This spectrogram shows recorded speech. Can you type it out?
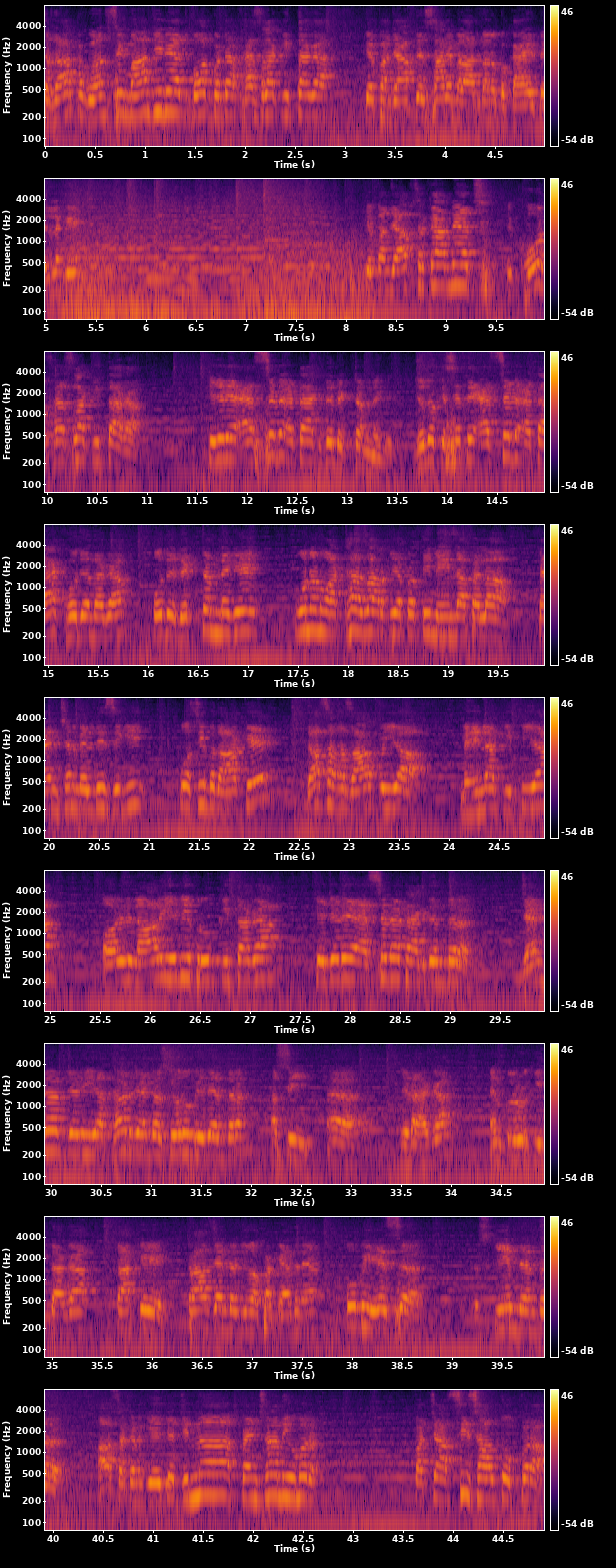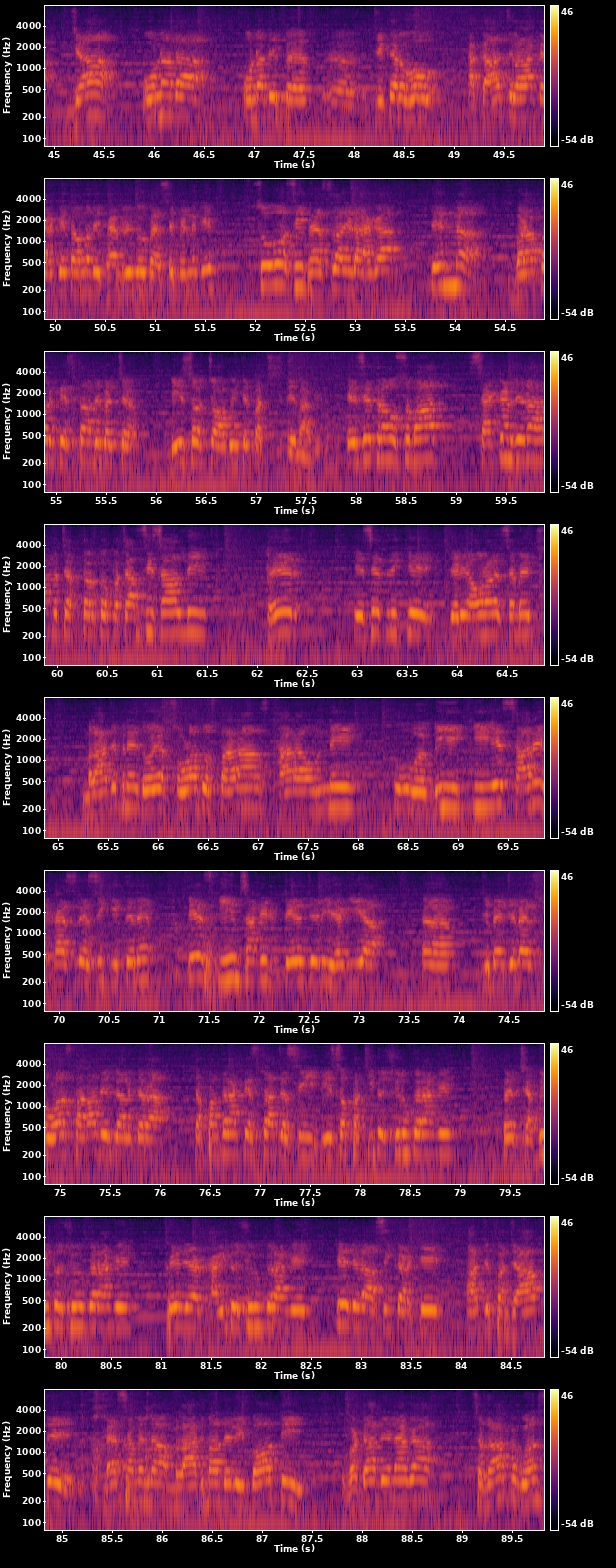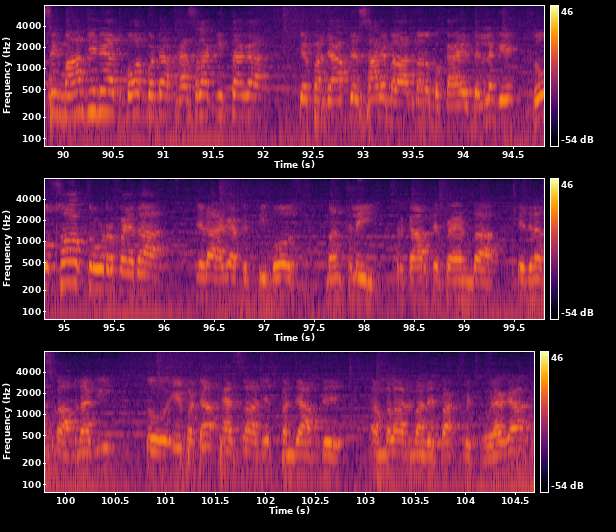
ਸਰਦਾਰ ਭਗਵੰਤ ਸਿੰਘ ਮਾਨ ਜੀ ਨੇ ਅੱਜ ਬਹੁਤ ਵੱਡਾ ਫੈਸਲਾ ਕੀਤਾਗਾ ਕਿ ਪੰਜਾਬ ਦੇ ਸਾਰੇ ਮੁਲਾਜ਼ਮਾਂ ਨੂੰ ਬਕਾਏ ਮਿਲਣਗੇ ਕਿ ਪੰਜਾਬ ਸਰਕਾਰ ਨੇ ਅੱਜ ਇੱਕ ਹੋਰ ਫੈਸਲਾ ਕੀਤਾਗਾ ਕਿ ਜਿਹੜੇ ਐਸਿਡ ਅਟੈਕ ਦੇ ਵਿਕਟਮ ਨੇਗੇ। ਜਦੋਂ ਕਿਸੇ ਤੇ ਐਸਿਡ ਅਟੈਕ ਹੋ ਜਾਂਦਾਗਾ, ਉਹਦੇ ਵਿਕਟਮ ਨੇਗੇ। ਉਹਨਾਂ ਨੂੰ 8000 ਰੁਪਇਆ ਪ੍ਰਤੀ ਮਹੀਨਾ ਪਹਿਲਾਂ ਪੈਨਸ਼ਨ ਮਿਲਦੀ ਸੀਗੀ। ਉਹ ਅਸੀਂ ਵਧਾ ਕੇ 10000 ਰੁਪਇਆ ਮਹੀਨਾ ਕੀਤੀ ਆ। ਔਰ ਇਹਦੇ ਨਾਲ ਹੀ ਇਹ ਵੀ ਅਪਰੂਵ ਕੀਤਾਗਾ ਕਿ ਜਿਹੜੇ ਐਸਿਡ ਅਟੈਕ ਦੇ ਅੰਦਰ ਜੈਂਡਰ ਜਿਹੜੀ ਆ ਥਰਡ ਜੈਂਡਰ ਸੀ, ਉਹਨੂੰ ਵੀ ਇਹਦੇ ਅੰਦਰ ਅਸੀਂ ਜਿਹੜਾ ਹੈਗਾ ਇਨਕਲੂਡ ਕੀਤਾਗਾ ਤਾਂ ਕਿ ਟਰਾਂਸਜੈਂਡਰ ਜਿਹਨੂੰ ਆਪਾਂ ਕਹਿ ਦਿੰਦੇ ਆ, ਉਹ ਵੀ ਇਸ ਸਕੀਮ ਦੇ ਅੰਦਰ ਆ ਸਕਣਗੇ ਕਿ ਜਿੰਨਾ ਪੈਨਸ਼ਨਾਂ ਦੀ ਉਮਰ 85 ਸਾਲ ਤੋਂ ਉੱਪਰ ਆ, ਜਾਂ ਉਹਨਾਂ ਦਾ, ਉਹਨਾਂ ਦੇ ਜੇਕਰ ਉਹ ਅਕਾਲ ਚਲਾਣਾ ਕਰਕੇ ਤਾਂ ਉਹਨਾਂ ਦੀ ਫੈਮਿਲੀ ਤੋਂ ਪੈਸੇ ਮਿਲਣਗੇ। ਸੋ ਅਸੀਂ ਫੈਸਲਾ ਜਿਹੜਾ ਹੈਗਾ, ਤਿੰਨ ਬਰਾਬਰ ਕਿਸ਼ਤਾਂ ਦੇ ਵਿੱਚ 2024 ਤੇ 25 ਚ ਦੇਵਾਂਗੇ। ਇਸੇ ਤਰ੍ਹਾਂ ਉਸ ਤੋਂ ਬਾਅਦ ਸੈਕੰਡ ਜਿਹੜਾ 75 ਤੋਂ 85 ਸਾਲ ਦੀ, ਫਿਰ ਇਸੇ ਤਰੀਕੇ ਜਿਹੜੇ ਆਉਣ ਵਾਲੇ ਸਮੇਂ 'ਚ ਮੁਲਾਜ਼ਮ ਨੇ 2016 ਤੋਂ 17 18 19 ਤੋਂ 20 21 ਇਹ ਸਾਰੇ ਫੈਸਲੇ ਅਸੀਂ ਕੀਤੇ ਨੇ। ਇਹ ਸਕੀਮ ਸਾਡੀ ਡਿਟੇਲ ਜਿਹੜੀ ਹੈਗੀ ਆ ਜਿਵੇਂ ਜਿਵੇਂ 16 17 ਦੀ ਗੱਲ ਕਰਾਂ, ਤਾਂ 15 ਕਿਸ਼ਤਾਂ 'ਚ ਅਸੀਂ 2025 ਤੋਂ ਸ਼ੁਰੂ ਕਰਾਂਗੇ, ਫਿਰ 26 ਤੋਂ ਸ਼ੁਰੂ ਕਰਾਂਗੇ, ਫਿਰ ਜਿਹੜਾ 28 ਤੋਂ ਸ਼ੁਰੂ ਕਰਾਂਗੇ, ਇਹ ਜਿਹੜਾ ਅਸੀਂ ਕਰਕੇ ਅੱਜ ਪੰਜਾਬ ਦੇ, ਮੈਂ ਸਮਝਦਾ ਮੁਲਾਜ਼ਮਾਂ ਦੇ ਲਈ ਬਹੁਤ ਹੀ ਵੱਡਾ ਦਿਨ ਹੈਗਾ। ਸਰਦਾਰ ਭਗਵੰਤ ਸਿੰਘ ਮਾਨ ਜੀ ਨੇ ਅੱਜ ਬਹੁਤ ਵੱਡਾ ਫੈਸਲਾ ਕੀਤਾਗਾ ਕਿ ਪੰਜਾਬ ਦੇ ਸਾਰੇ ਮੁਲਾਜ਼ਮਾਂ ਨੂੰ ਬਕਾਏ ਮਿਲਣਗੇ। 200 ਕਰੋੜ ਰੁਪਏ ਦਾ ਜਿਹੜਾ ਹੈਗਾ ਵਿੱਤੀ ਬੋਝ ਮੰਥਲੀ ਸਰਕਾਰ ਤੇ ਪੈਣ ਦਾ ਇਹਦੇ ਨਾਲ ਸੰਭਾਵਨਾ ਕੀ ਸੋ ਇਹ ਵੱਡਾ ਫੈਸਲਾ ਅੱਜ ਪੰਜਾਬ ਦੇ ਮੁਲਾਜ਼ਮਾਂ ਦੇ ਪੱਖ ਵਿੱਚ ਹੋਇਆਗਾ।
